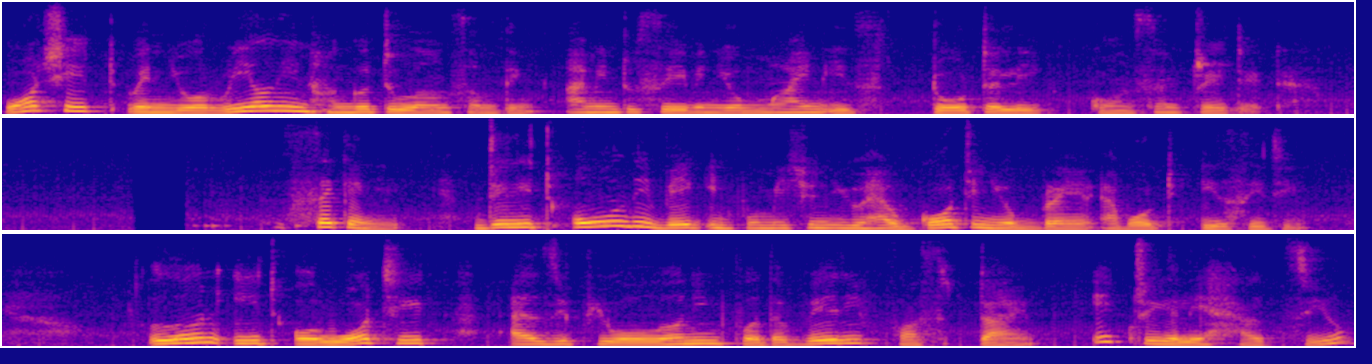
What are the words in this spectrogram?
Watch it when you're really in hunger to learn something. I mean to say when your mind is totally concentrated. Secondly, delete all the vague information you have got in your brain about ECG. Learn it or watch it as if you are learning for the very first time. It really helps you.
